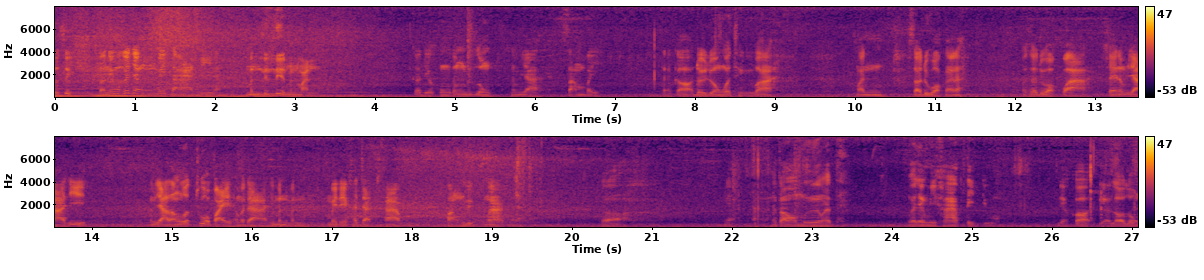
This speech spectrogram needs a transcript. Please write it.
รู้สึกตอนนี้มันก็ยังไม่สะอาดดีนะมันลื่นๆมันมันก็เดี๋ยวคงต้องลงน้ำยาซ้ำไป แต่ก็โดยรวมก็ถือว่า มันสะดวกนะนะมันสะดวกกว่าใช้น้ำยาที่น้ำยาล้างรถทั่วไปธรรมดาที่มันมันไม่ได้ขจัดคราบฝังลึกมากนะก็เนี่ยก็ต้องเอามือมามันก็ยังมีคราบติดอยู่ เดี๋ยวก็เดี๋ยวเราลง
